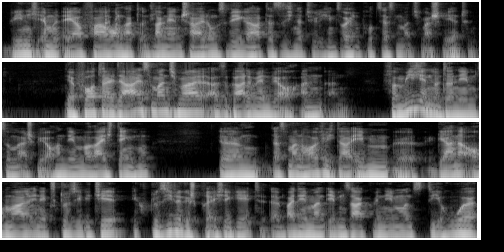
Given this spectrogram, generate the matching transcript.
wenig M&A-Erfahrung hat und lange Entscheidungswege hat, dass es sich natürlich in solchen Prozessen manchmal schwer tut. Der Vorteil da ist manchmal, also gerade wenn wir auch an, an Familienunternehmen zum Beispiel auch in dem Bereich denken, ähm, dass man häufig da eben äh, gerne auch mal in Exklusivität, exklusive Gespräche geht, äh, bei denen man eben sagt, wir nehmen uns die Ruhe,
